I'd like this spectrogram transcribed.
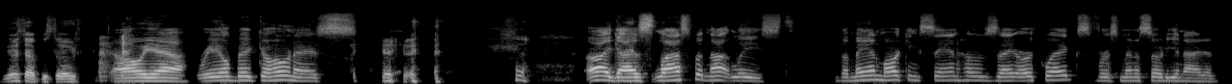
this episode. Oh yeah, real big cojones. All right, guys. Last but not least, the man marking San Jose Earthquakes versus Minnesota United.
